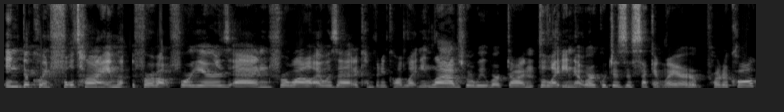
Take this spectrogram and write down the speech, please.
in Bitcoin full time for about four years. And for a while, I was at a company called Lightning Labs where we worked on the Lightning Network, which is the second layer protocol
